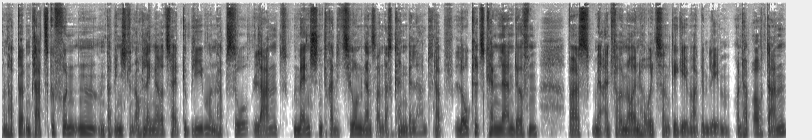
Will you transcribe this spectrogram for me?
und habe dort einen Platz gefunden und da bin ich dann auch längere Zeit geblieben und habe so Land, Menschen, Traditionen ganz anders kennengelernt. Habe Locals kennenlernen dürfen, was mir einfach einen neuen Horizont gegeben hat im Leben und habe auch dann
